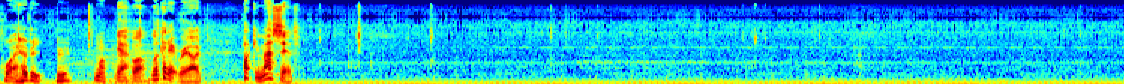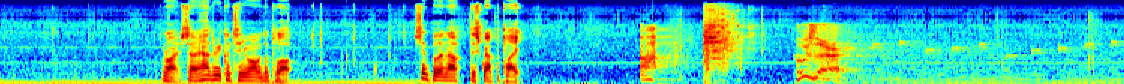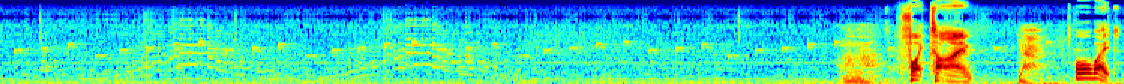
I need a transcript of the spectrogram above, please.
Quite heavy. Hmm? Well, yeah, well, look at it, Ryo. Fucking massive. Right, so how do we continue on with the plot? Simple enough, just grab the plate. Ah, Who's there? Fight time! Or wait.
